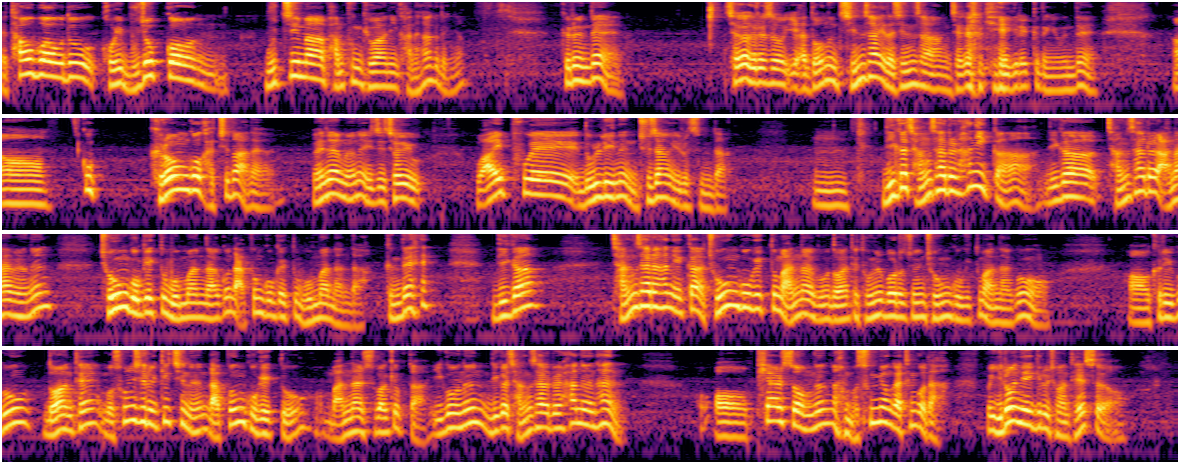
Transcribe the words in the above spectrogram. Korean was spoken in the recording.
예, 타오바오도 거의 무조건 묻지마 반품 교환이 가능하거든요. 그런데 제가 그래서 야 너는 진상이다 진상 제가 이렇게 얘기를 했거든요. 근데 어, 꼭 그런 거 같지도 않아요. 왜냐하면 이제 저희 와이프의 논리는 주장이 이렇습니다. 음, 네가 장사를 하니까 네가 장사를 안 하면은 좋은 고객도 못 만나고 나쁜 고객도 못 만난다. 근데 네가 장사를 하니까 좋은 고객도 만나고 너한테 돈을 벌어주는 좋은 고객도 만나고 어 그리고 너한테 뭐 손실을 끼치는 나쁜 고객도 만날 수밖에 없다. 이거는 네가 장사를 하는 한 어, 피할 수 없는 뭐 숙명 같은 거다. 뭐 이런 얘기를 저한테 했어요.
